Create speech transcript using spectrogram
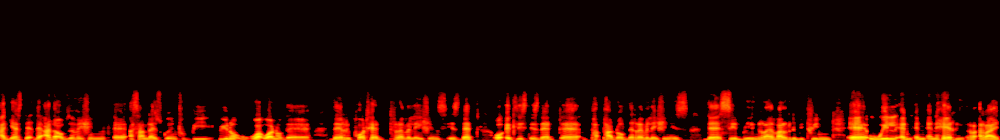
I guess the, the other observation, uh, Asanda, is going to be, you know, one of the the reported revelations is that, or at least is that uh, part of the revelation is the sibling rivalry between uh, Will and, and, and Harry, right?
